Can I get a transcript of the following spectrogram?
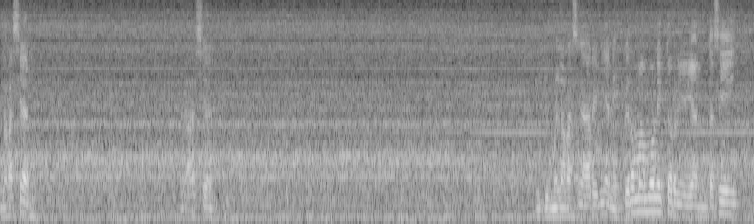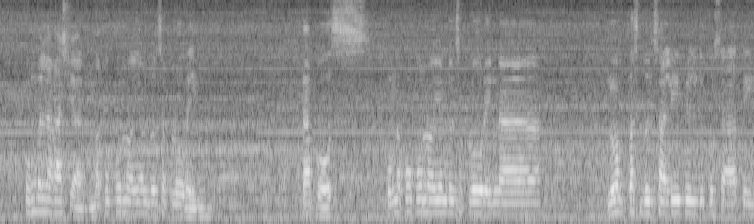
malakas yan. Malakas yan. Medyo malakas nga rin yan eh. Pero mamonitor nyo yan kasi kung malakas yan, mapupuno yun doon sa flooring. Tapos, kung napupuno yun doon sa flooring na lumagpas doon sa level dito sa ating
